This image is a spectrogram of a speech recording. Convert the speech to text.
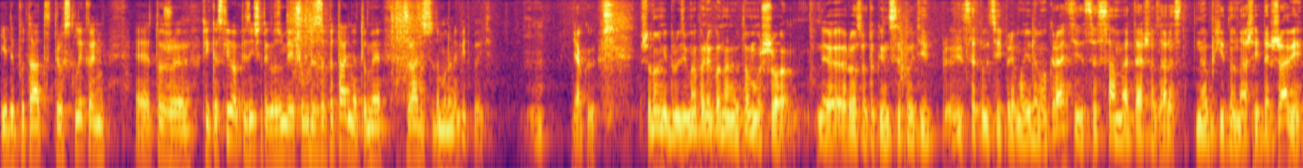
і депутат трьох скликань. Е, Теж кілька слів, а пізніше так розумію, якщо буде запитання, то ми з радістю дамо на них відповідь. Дякую. Шановні друзі, ми переконані в тому, що е, розвиток інституцій, інституцій прямої демократії це саме те, що зараз необхідно нашій державі.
